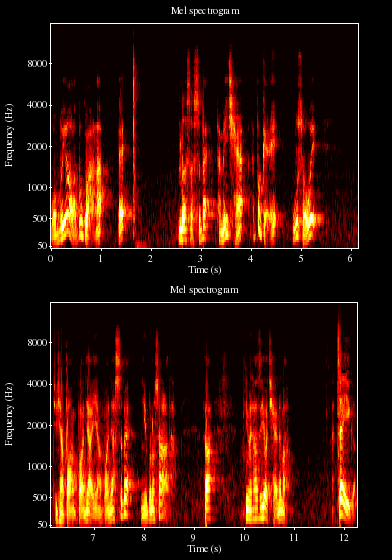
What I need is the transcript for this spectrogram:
我不要了，不管了。哎，勒索失败，他没钱，他不给，无所谓。就像绑绑架一样，绑架失败，你又不能杀了他，是吧？因为他是要钱的嘛。再一个，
